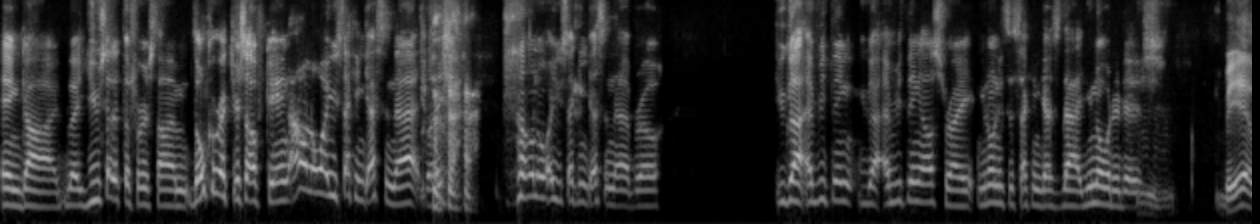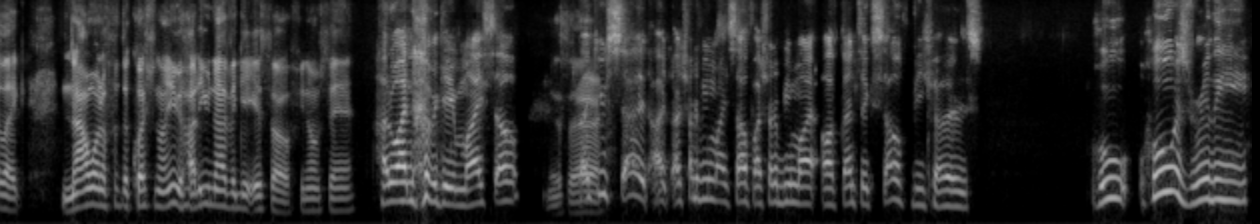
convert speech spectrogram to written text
and God. Like you said it the first time. Don't correct yourself, King. I don't know why you second guessing that. Like I don't know why you second guessing that, bro. You got everything. You got everything else right. You don't need to second guess that. You know what it is. Mm. But yeah, like now I want to flip the question on you. How do you navigate yourself? You know what I'm saying? How do I navigate myself? Yes, sir. like you said, I, I try to be myself. I try to be my authentic self because who who is really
